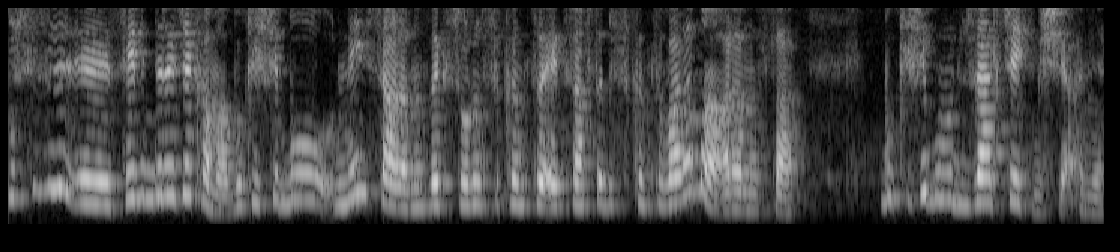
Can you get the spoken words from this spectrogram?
Bu sizi e, sevindirecek ama bu kişi bu neyse aranızdaki sorun sıkıntı etrafta bir sıkıntı var ama aranızda. Bu kişi bunu düzeltecekmiş yani.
